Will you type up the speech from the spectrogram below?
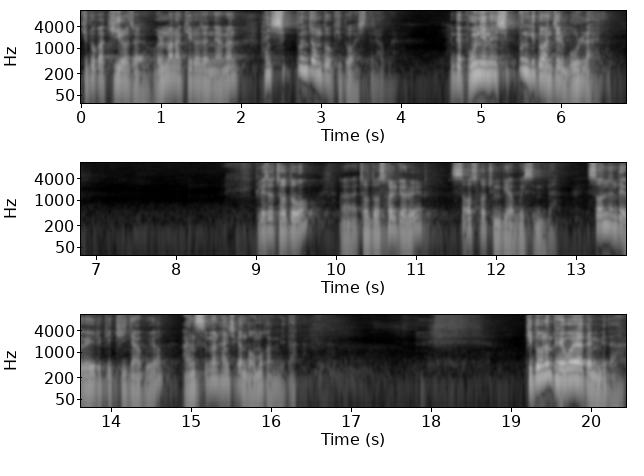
기도가 길어져요. 얼마나 길어졌냐면 한 10분 정도 기도하시더라고요. 근데 본인은 10분 기도한지를 몰라요. 그래서 저도 어, 저도 설교를 써서 준비하고 있습니다. 썼는데 왜 이렇게 기냐고요? 안 쓰면 한 시간 넘어갑니다. 기도는 배워야 됩니다.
